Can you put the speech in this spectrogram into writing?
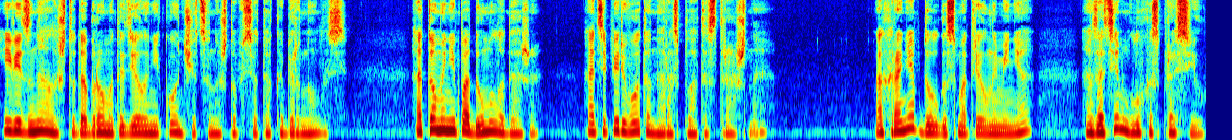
И ведь знала, что добром это дело не кончится, но чтоб все так обернулось. О том и не подумала даже. А теперь вот она, расплата страшная. Охраняп долго смотрел на меня, а затем глухо спросил.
